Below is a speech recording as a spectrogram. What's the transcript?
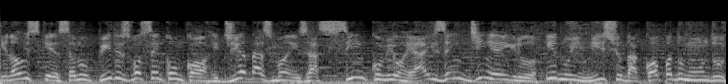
E não esqueça, no Pires você concorre Dia das Mães a cinco mil reais em dinheiro e no início da Copa do Mundo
